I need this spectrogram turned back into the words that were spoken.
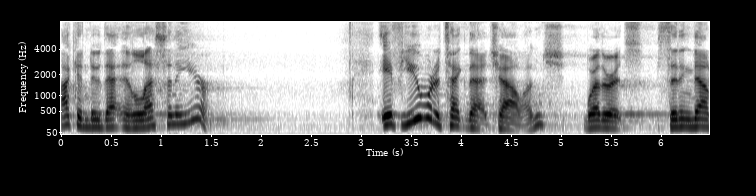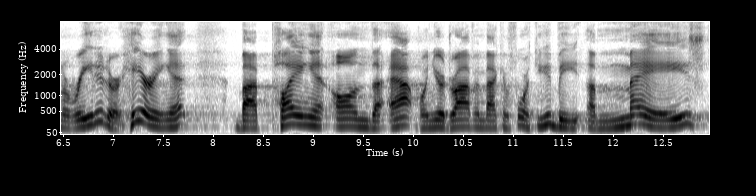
I can do that in less than a year. If you were to take that challenge, whether it's sitting down to read it or hearing it, by playing it on the app when you're driving back and forth, you'd be amazed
